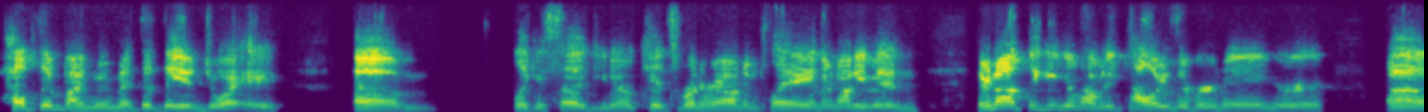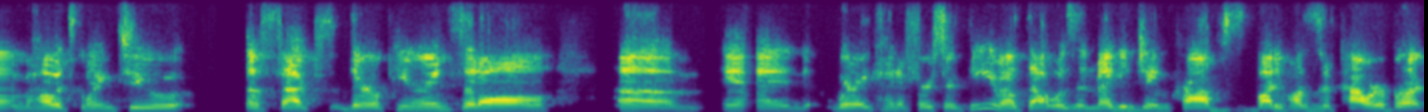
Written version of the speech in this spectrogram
help them find movement that they enjoy, um like i said you know kids run around and play and they're not even they're not thinking of how many calories they're burning or um, how it's going to affect their appearance at all. Um, and where i kind of first started thinking about that was in Megan Jayne Crabbe's body positive power book.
